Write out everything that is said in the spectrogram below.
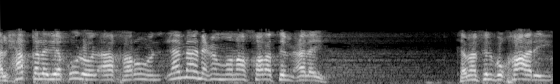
الحق الذي يقوله الآخرون لا مانع من مناصرتهم عليه. كما في البخاري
